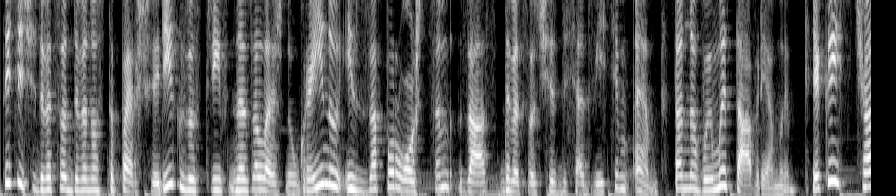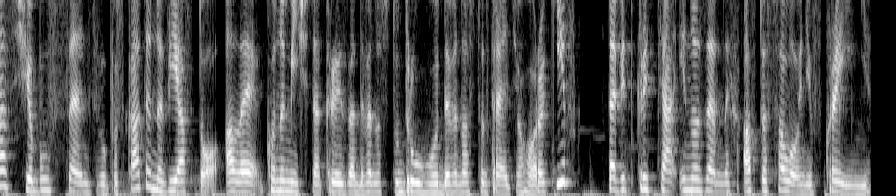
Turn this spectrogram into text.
1991 рік зустрів незалежну Україну із запорожцем ЗАЗ 968М та новими Тавріями. Якийсь час ще був сенс випускати нові авто, але економічна криза 92-93 років та відкриття іноземних автосалонів в країні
